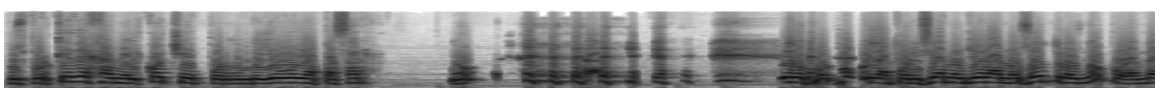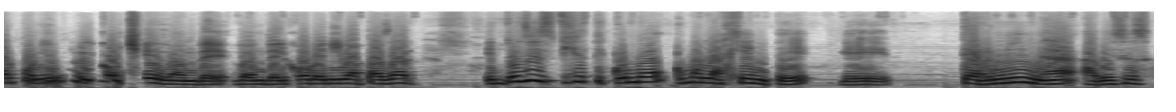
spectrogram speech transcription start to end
pues ¿por qué dejan el coche por donde yo voy a pasar? ¿No? digo, por poco la policía nos lleva a nosotros, ¿no? Por andar poniendo el coche donde, donde el joven iba a pasar. Entonces, fíjate cómo, cómo la gente eh, termina a veces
